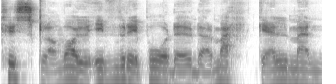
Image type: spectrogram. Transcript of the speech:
Tyskland var jo ivrig på det under Merkel, men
